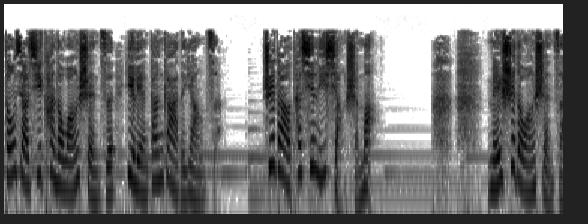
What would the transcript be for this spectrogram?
董小希看到王婶子一脸尴尬的样子，知道她心里想什么。没事的，王婶子，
